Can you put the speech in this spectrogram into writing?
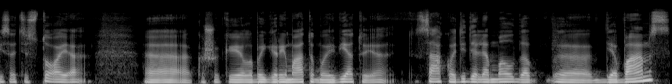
jis atsistoja e, kažkokioje labai gerai matomoje vietoje, sako didelę maldą e, dievams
